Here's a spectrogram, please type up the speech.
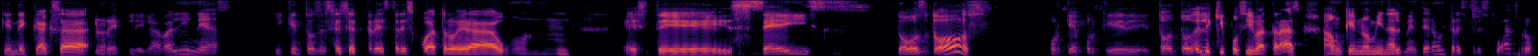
que Necaxa replegaba líneas y que entonces ese 3-3-4 era un este 6-2-2. ¿Por qué? Porque to todo el equipo se iba atrás, aunque nominalmente era un 3-3-4,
